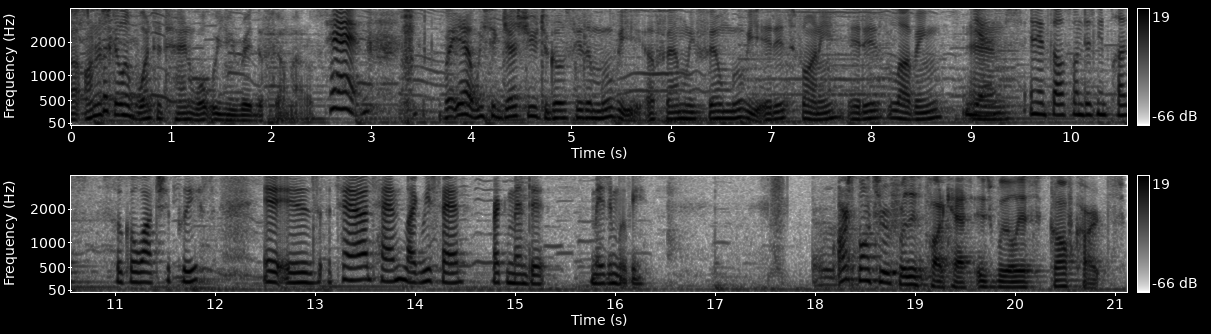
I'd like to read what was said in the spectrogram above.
Uh, on a scale of 1 to 10, what would you rate the film out of? Ten. But yeah, we suggest you to go see the movie, a family film movie. It is funny, it is loving, and Yes, and it's also on Disney Plus, so go watch it, please. It is a 10 out of 10, like we said. Recommend it. Amazing movie. Our sponsor for this podcast is Willis Golf Carts.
